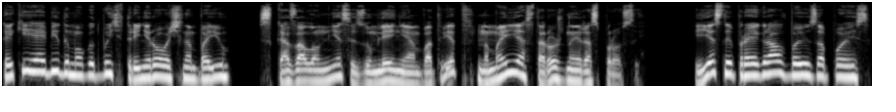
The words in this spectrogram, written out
«Какие обиды могут быть в тренировочном бою?» сказал он мне с изумлением в ответ на мои осторожные расспросы. «Если проиграл в бою за пояс,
